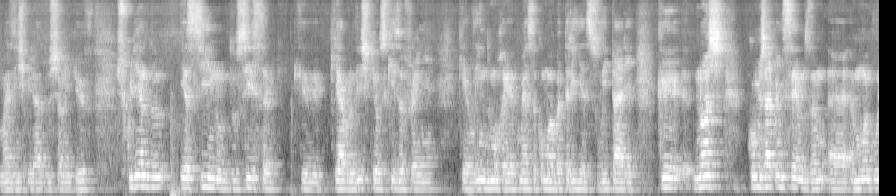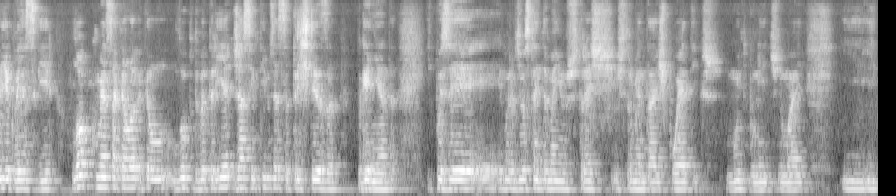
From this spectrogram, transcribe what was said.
mais inspirado do Sonic Youth, escolhendo esse hino do Cícero que, que abre o disco, que é o Schizophrenia, que é lindo morrer, começa com uma bateria solitária, que nós, como já conhecemos a, a, a melancolia que vem a seguir, logo começa aquela, aquele loop de bateria, já sentimos essa tristeza peganhenta e depois é, é, é, maravilhoso, tem também os três instrumentais poéticos, muito bonitos no meio. E, e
